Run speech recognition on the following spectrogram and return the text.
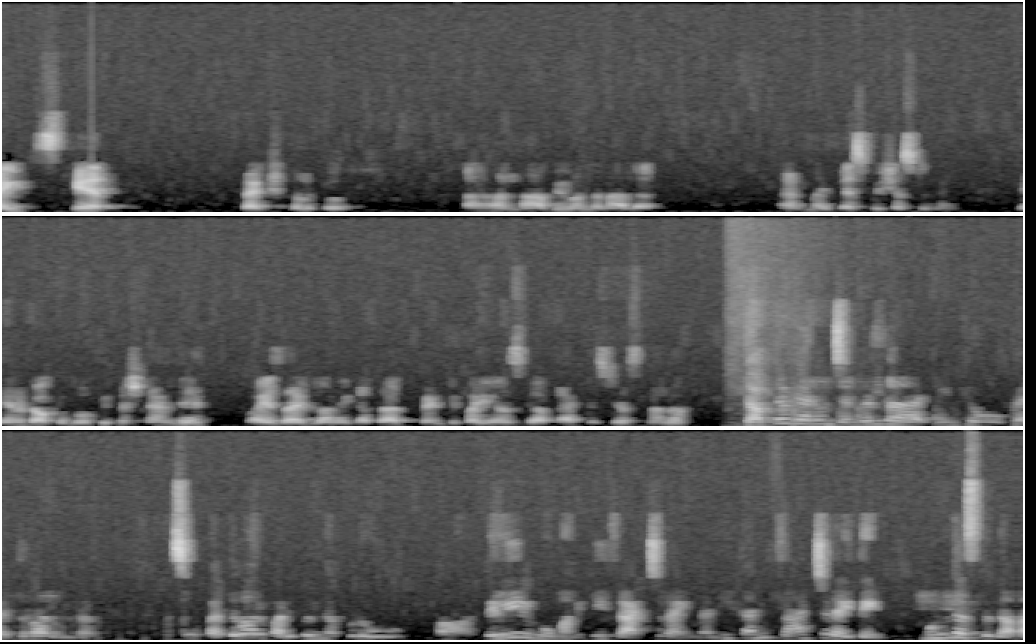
రైట్స్ కేర్ ప్రేక్షకులకు నా అభివందనాలు and my best wishes to నేను డాక్టర్ గోపికృష్ణ అండి. వైజాగ్లోని గత ట్వంటీ ఫైవ్ ఇయర్స్గా ప్రాక్టీస్ చేస్తున్నాను. డాక్టర్ గారు జనరల్గా ఇంట్లో పెద్దవారు ఉంటారు. సో పెద్దవారు పడిపోయినప్పుడు తెలియవు మనకి ఫ్రాక్చర్ అయిందని. కానీ ఫ్రాక్చర్ అయితే ముందస్తుగా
